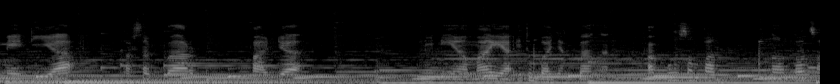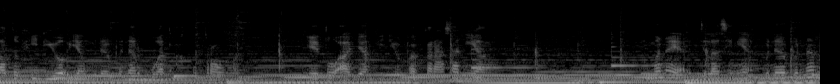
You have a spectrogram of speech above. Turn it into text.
media tersebar pada dunia maya itu banyak banget. Aku sempat nonton satu video yang benar-benar buat aku trauma yaitu ada video kekerasan yang gimana ya jelasinnya benar-benar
